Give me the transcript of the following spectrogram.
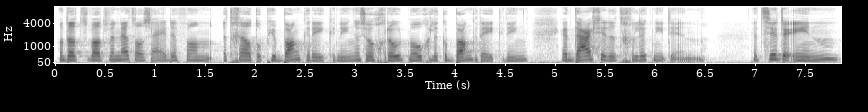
Want dat wat we net al zeiden, van het geld op je bankrekening, een zo groot mogelijke bankrekening, ja, daar zit het geluk niet in. Het zit erin,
